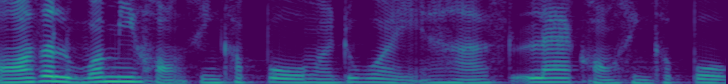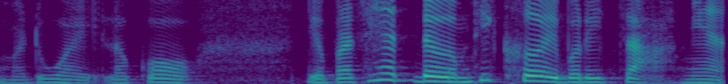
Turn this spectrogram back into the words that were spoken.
อ๋อ สรุปว่ามีของสิงคโปร์มาด้วยนะคะแลกของสิงคโปร์มาด้วย แล้วก็เดี๋ยวประเทศเดิมที่เคยบริจาคเนี่ย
